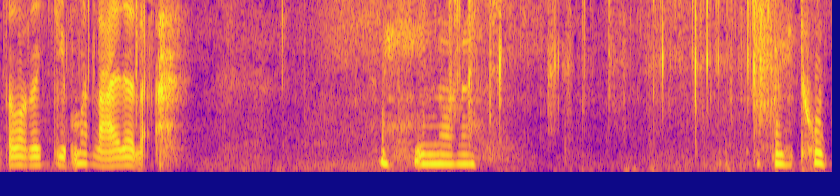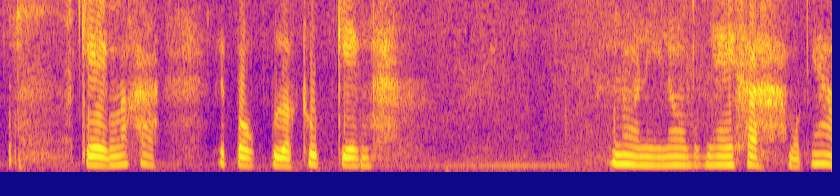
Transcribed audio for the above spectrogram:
แต่ว่าก็เก็บมาหลายแล้วล่ะนี่อีกนอนหนึงไปทุบแกงนะคะ ไปปอกเปลือกทุบแกงค่ะนอนนี่นอนบักไงค่ะบักเงา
